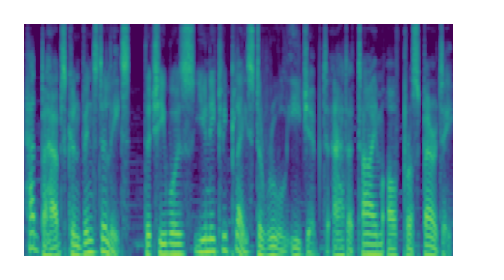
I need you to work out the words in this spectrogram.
had perhaps convinced elites that she was uniquely placed to rule Egypt at a time of prosperity.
